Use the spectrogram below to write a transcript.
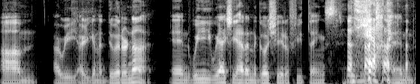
Um, are we are you gonna do it or not? And we we actually had to negotiate a few things, yeah. and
